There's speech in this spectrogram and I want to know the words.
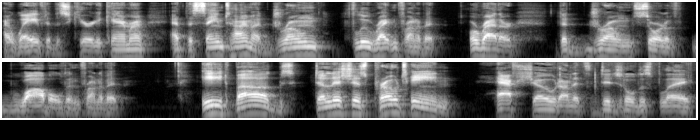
I waved at the security camera. At the same time, a drone flew right in front of it. Or rather, the drone sort of wobbled in front of it. Eat bugs, delicious protein, half showed on its digital display.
